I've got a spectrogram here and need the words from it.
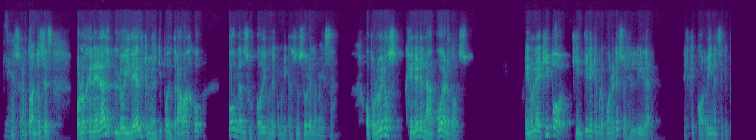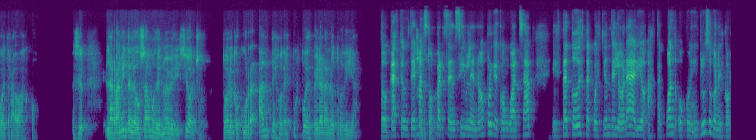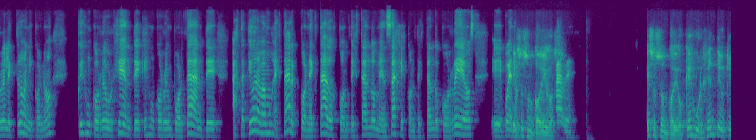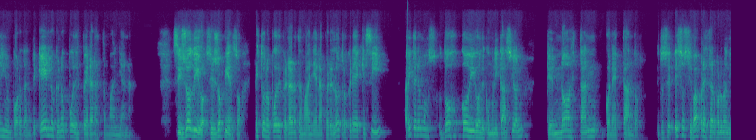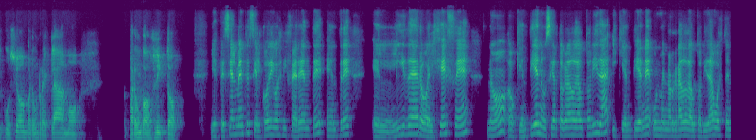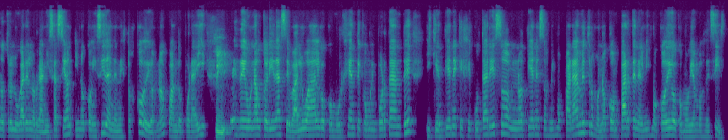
¿No es cierto? Entonces, por lo general, lo ideal es que los equipos de trabajo pongan sus códigos de comunicación sobre la mesa, o por lo menos generen acuerdos En un equipo, quien tiene que proponer eso es el líder, el que coordina ese equipo de trabajo. Es decir, la herramienta la usamos de 9 a 18. Todo lo que ocurra antes o después puede esperar al otro día. Tocaste un tema súper sensible, ¿no? Porque con WhatsApp está toda esta cuestión del horario, hasta cuándo, o incluso con el correo electrónico, ¿no? ¿Qué es un correo urgente? ¿Qué es un correo importante? ¿Hasta qué hora vamos a estar conectados, contestando mensajes, contestando correos? Eh, bueno, esos son códigos. Esos son códigos. ¿Qué es urgente o qué es importante? ¿Qué es lo que no puede esperar hasta mañana? Si yo digo, si yo pienso, esto no puede esperar hasta mañana, pero el otro cree que sí, ahí tenemos dos códigos de comunicación que no están conectando. Entonces, eso se va a prestar para una discusión, para un reclamo, para un conflicto. Y especialmente si el código es diferente entre el líder o el jefe ¿no? O quien tiene un cierto grado de autoridad y quien tiene un menor grado de autoridad o está en otro lugar en la organización y no coinciden en estos códigos, ¿no? Cuando por ahí desde una autoridad se evalúa algo como urgente, como importante, y quien tiene que ejecutar eso no tiene esos mismos parámetros o no comparten el mismo código, como bien vos decís.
